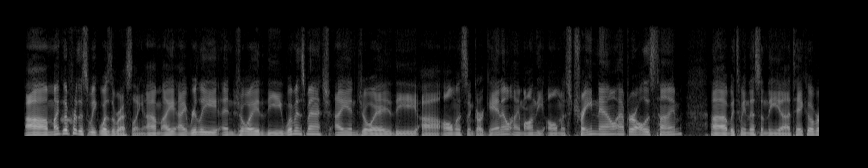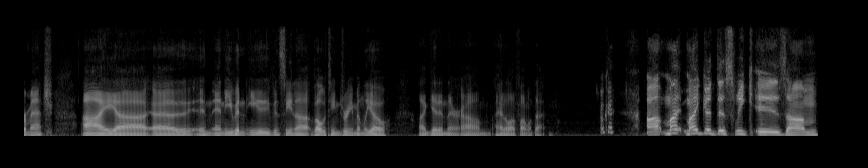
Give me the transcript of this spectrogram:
Um, my good for this week was the wrestling. Um, I, I really enjoyed the women's match. I enjoy the uh, Almas and Gargano. I'm on the Almas train now after all this time. Uh, between this and the uh, takeover match, I uh, uh and and even even seen uh, Velveteen Dream and Lio uh, get in there. Um, I had a lot of fun with that. Okay. Uh, my my good this week is um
